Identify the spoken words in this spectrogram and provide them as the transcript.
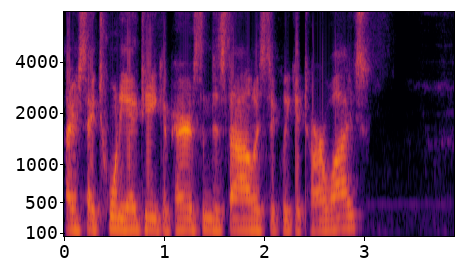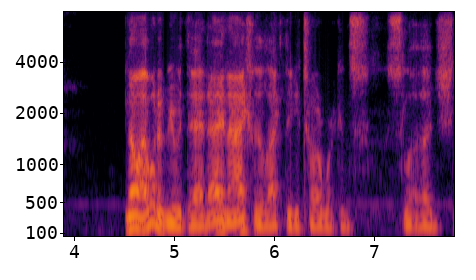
I can say 2018 comparison to stylistically guitar wise. No, I would agree with that. I, and I actually like the guitar work in Sludge,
